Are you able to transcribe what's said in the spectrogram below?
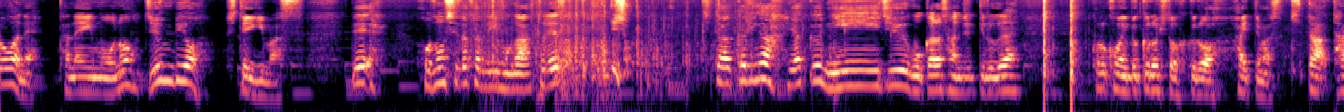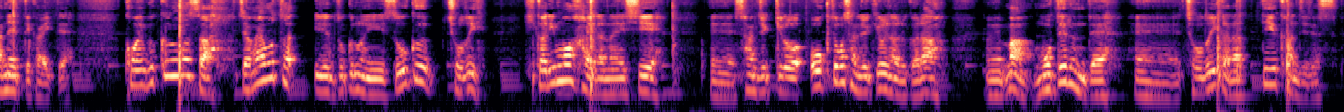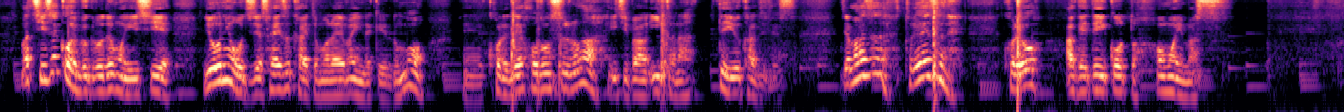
今日はね、種芋の準備をしていきます。で、保存してた種芋が、とりあえず、よいしょ下明かりが約25から30キロぐらい、この米袋1袋入ってます。北種って書いて。米袋はさ、じゃがいも入れとくのにすごくちょうどいい。光も入らないし、えー、30キロ、多くても30キロになるから、えー、まあ、持てるんで、えー、ちょうどいいかなっていう感じです。まあ、小さい米袋でもいいし、量に応じてサイズ変えてもらえばいいんだけれども、えー、これで保存するのが一番いいかなっていう感じです。じゃあまず、とりあえずね、これを揚げていこうと思います。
